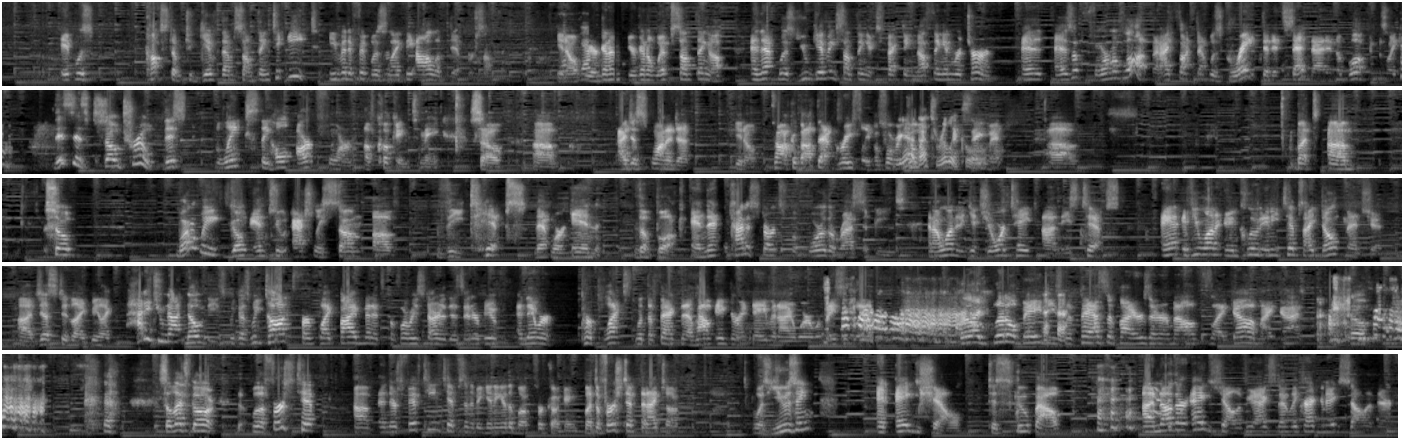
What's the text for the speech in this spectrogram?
it was custom to give them something to eat, even if it was like the olive dip or something. You know, you're gonna you're gonna whip something up, and that was you giving something, expecting nothing in return, as, as a form of love. And I thought that was great that it said that in the book. It was like, this is so true. This links the whole art form of cooking to me. So um, I just wanted to, you know, talk about that briefly before we Yeah, go that's really cool. segment. Um, but um, so why don't we go into actually some of the tips that were in the book, and that kind of starts before the recipes. And I wanted to get your take on these tips, and if you want to include any tips I don't mention, uh, just to like be like, how did you not know these? Because we talked for like five minutes before we started this interview, and they were perplexed with the fact of how ignorant Dave and I were. We're basically we're like little babies with pacifiers in our mouths. Like, oh my god. So so let's go. Well, the first tip, uh, and there's 15 tips in the beginning of the book for cooking, but the first tip that I took was using an eggshell to scoop out another eggshell if you accidentally crack an eggshell in there.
